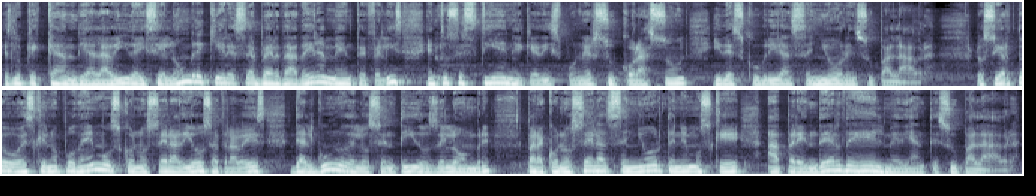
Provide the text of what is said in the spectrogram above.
es lo que cambia la vida y si el hombre quiere ser verdaderamente feliz, entonces tiene que disponer su corazón y descubrir al Señor en su palabra. Lo cierto es que no podemos conocer a Dios a través de alguno de los sentidos del hombre. Para conocer al Señor tenemos que aprender de Él mediante su palabra.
